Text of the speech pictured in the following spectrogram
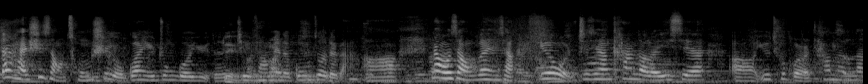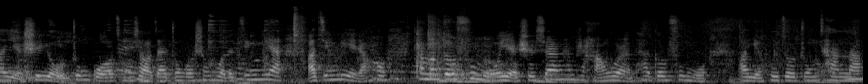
但还是想从事有关于中国语的这方面的工作，对吧？啊，那我想问一下，因为我之前看到了一些呃 YouTuber，他们呢也是有中国从小在中国生活的经验啊经历，然后他们跟父母也是，虽然他们是韩国人，他跟父母啊也会做中餐呢，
